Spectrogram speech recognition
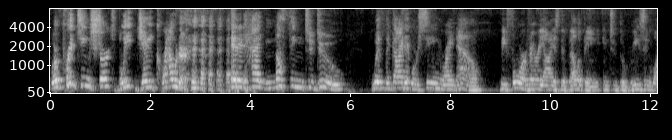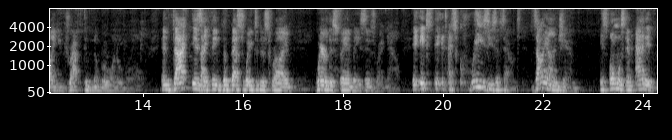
we're printing shirts, bleep Jae Crowder. and it had nothing to do with the guy that we're seeing right now before our very eyes developing into the reason why you draft him number one overall. And that is, I think, the best way to describe where this fan base is right now. It- it's, it's as crazy as it sounds. Zion Jam is almost an added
